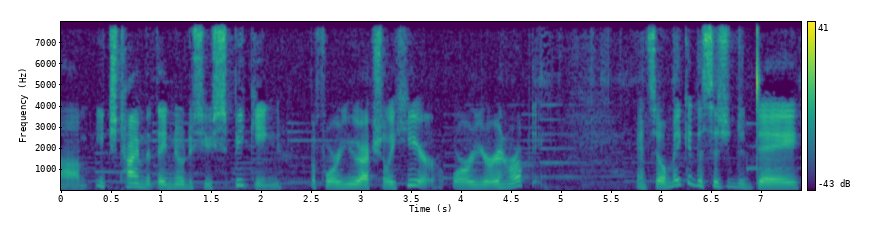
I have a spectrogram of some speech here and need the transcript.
um, each time that they notice you speaking before you actually hear or you're interrupting. And so make a decision today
